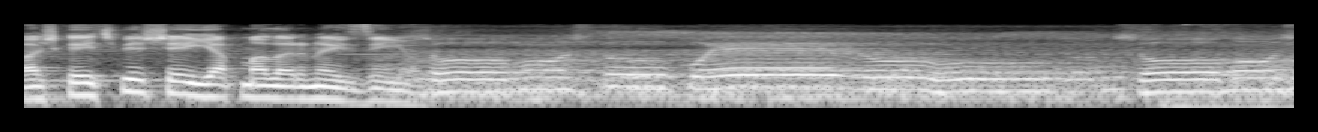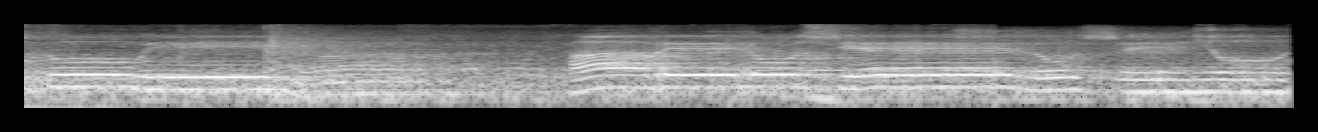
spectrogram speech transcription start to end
Başka hiçbir şey yapmalarına izin yok. Somos tu pueblo, somos tu. Abre los cielos, Señor.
